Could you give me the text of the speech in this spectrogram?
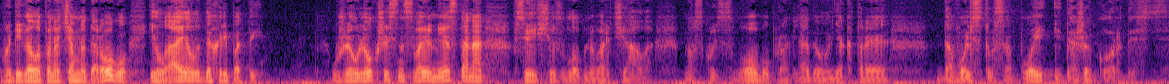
Выбегала по ночам на дорогу и лаяла до хрипоты. Уже улегшись на свое место, она все еще злобно ворчала, но сквозь злобу проглядывало некоторое довольство собой и даже гордость.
